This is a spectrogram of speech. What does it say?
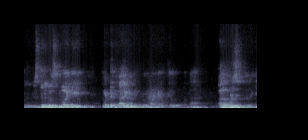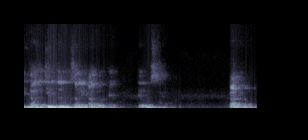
ಅದು ಕ್ರಿಸ್ತನಿಗೋಸ್ಕರವಾಗಿ ದೊಡ್ಡ ಕಾರ್ಯಗಳನ್ನು ಕೂಡ ಮಾಡಿ ದೇವರು ನಮ್ಮನ್ನ ಬಲಪಡಿಸುತ್ತಾರೆ. ಇಂಥ ಒಂದು ಜೀವಿತ ಮುಗಿಸಲಿಕ್ಕಾಗುವಂತೆ ದೇವರು ಸಹಾಯ. ಪ್ರಾರ್ಥನೆ.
